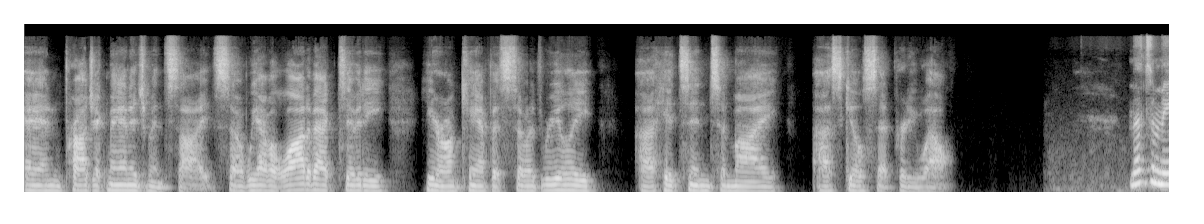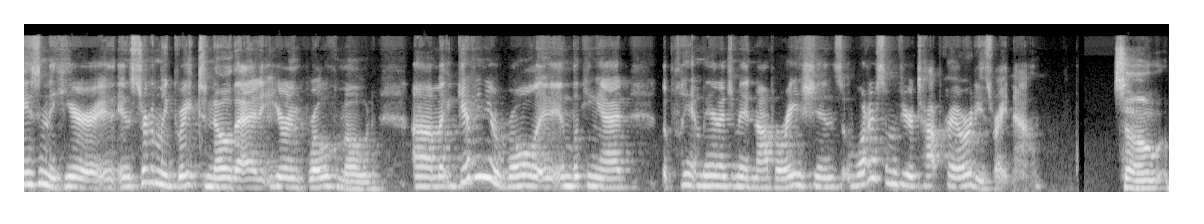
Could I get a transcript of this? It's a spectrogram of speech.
and project management side. So we have a lot of activity here on campus. So it really uh, hits into my uh, skill set pretty well. That's amazing to hear, and certainly great to know that you're in growth mode. Um, given your role in looking at the plant management and operations, what are some of your top priorities right now? So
